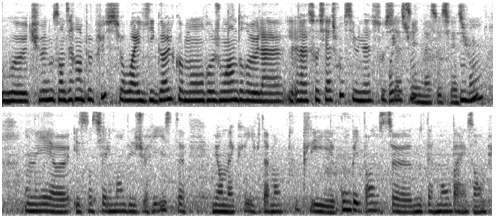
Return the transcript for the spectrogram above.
Où, euh, tu veux nous en dire un peu plus sur Wild Legal Comment rejoindre l'association? C'est une association? Oui, c'est une association. Mhm. On est euh, essentiellement des juristes, mais on accueille évidemment toutes les compétences, notamment par exemple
